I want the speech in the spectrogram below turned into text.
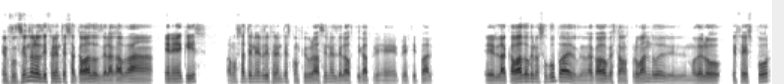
En función de los diferentes acabados de la gama NX, vamos a tener diferentes configuraciones de la óptica eh, principal. El acabado que nos ocupa, el acabado que estamos probando, el modelo F-Sport,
